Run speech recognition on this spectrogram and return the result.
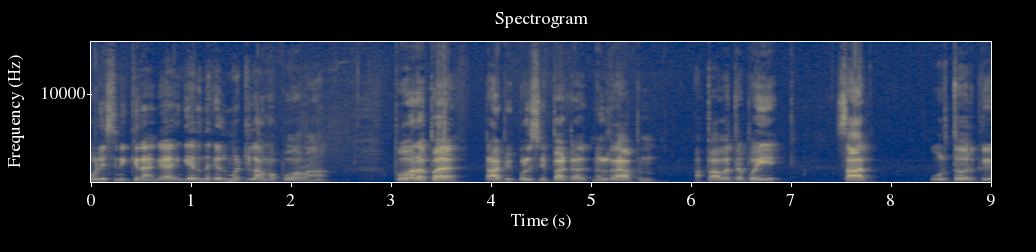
போலீஸ் நிற்கிறாங்க இங்கேருந்து ஹெல்மெட் இல்லாமல் போகிறான் போகிறப்ப டிராஃபிக் போலீஸ் நிப்பாட்டுறாரு. நில்றா அப்படின்னு. அப்போ அவர்கிட்ட போய் சார் ஒருத்தவருக்கு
